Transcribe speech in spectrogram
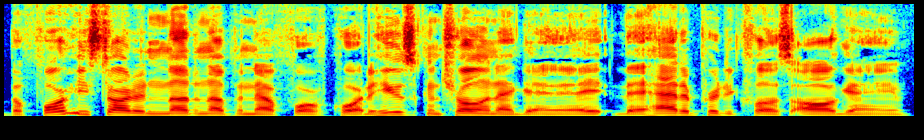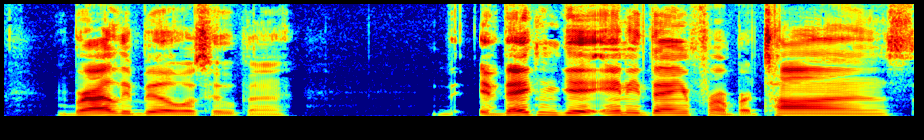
before he started nutting up in that fourth quarter, he was controlling that game. They, they had it pretty close all game. Bradley Beal was hooping. If they can get anything from Bertans,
